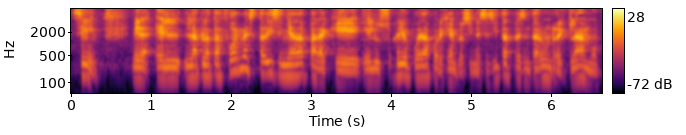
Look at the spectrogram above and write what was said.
Sí, mira, la plataforma está diseñada para que el usuario pueda, por ejemplo, si necesita presentar un reclamo,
